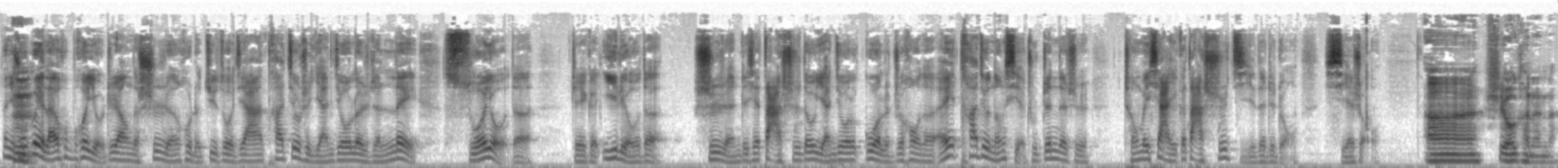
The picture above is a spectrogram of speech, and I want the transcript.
那你说未来会不会有这样的诗人或者剧作家，他就是研究了人类所有的这个一流的诗人，这些大师都研究过了之后呢？哎，他就能写出真的是成为下一个大师级的这种写手。嗯，是有可能的。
